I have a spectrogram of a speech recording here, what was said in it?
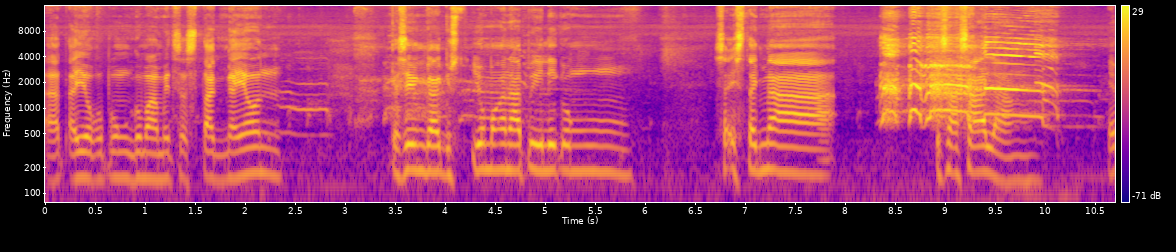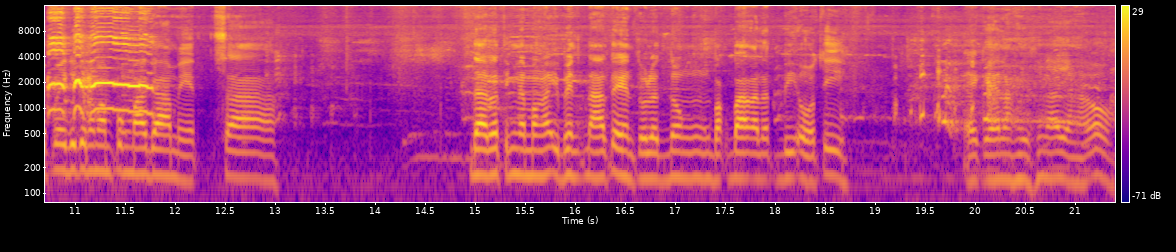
at ayoko pong gumamit sa stag ngayon. Kasi yung, yung mga napili kong sa stag na isasalang eh pwede ko naman pong magamit sa darating na mga event natin tulad nung bakbakan at BOT. Eh kaya lang hinayang ako.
